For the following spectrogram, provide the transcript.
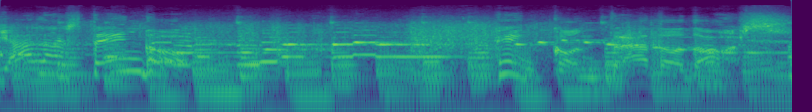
¡Ya las tengo! He encontrado dos.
